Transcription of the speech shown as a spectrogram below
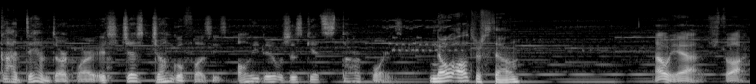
God damn, Dark Mario, it's just jungle fuzzies. All he did was just get star points. No Ultra Stone. Oh yeah, fuck.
